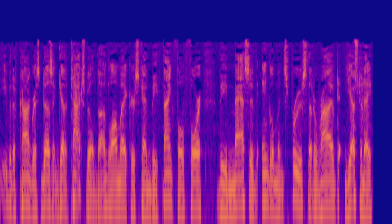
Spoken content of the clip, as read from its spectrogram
Even if Congress doesn't get a tax bill done, lawmakers can be thankful for the massive Engelmann spruce that arrived yesterday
